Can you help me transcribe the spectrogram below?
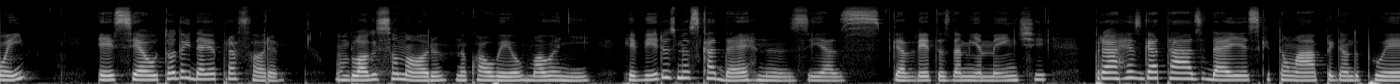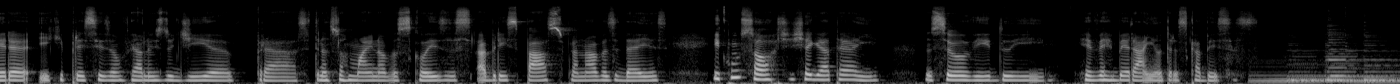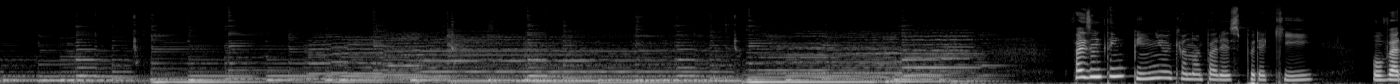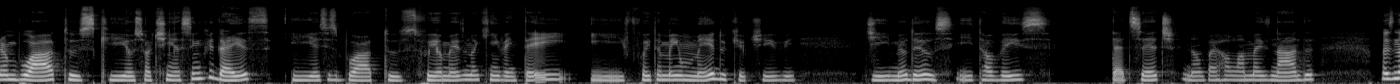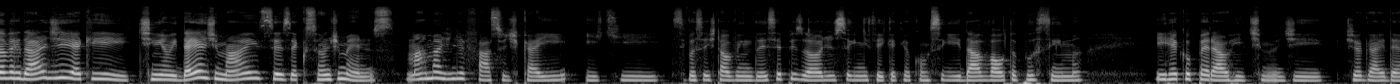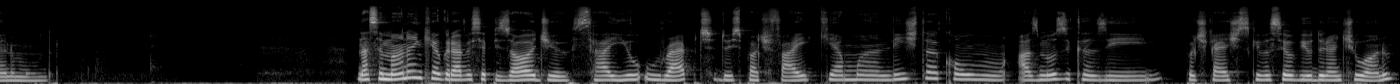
Oi, esse é o Toda Ideia para Fora, um blog sonoro no qual eu, Mauani, reviro os meus cadernos e as gavetas da minha mente para resgatar as ideias que estão lá pegando poeira e que precisam ver a luz do dia para se transformar em novas coisas, abrir espaço para novas ideias e, com sorte, chegar até aí, no seu ouvido e reverberar em outras cabeças. Faz um tempinho que eu não apareço por aqui. Houveram boatos que eu só tinha cinco ideias, e esses boatos fui eu mesma que inventei, e foi também um medo que eu tive de, meu Deus, e talvez that's it, não vai rolar mais nada. Mas na verdade é que tinham ideias demais e execução de menos. Uma armadilha fácil de cair e que, se você está ouvindo esse episódio, significa que eu consegui dar a volta por cima e recuperar o ritmo de jogar ideia no mundo. Na semana em que eu gravo esse episódio, saiu o Wrapped do Spotify, que é uma lista com as músicas e podcasts que você ouviu durante o ano.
